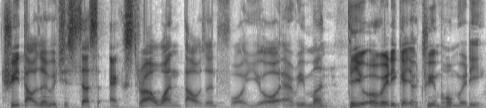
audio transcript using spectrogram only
3000 which is just extra 1000 for your every month. Then you already get your dream home ready.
